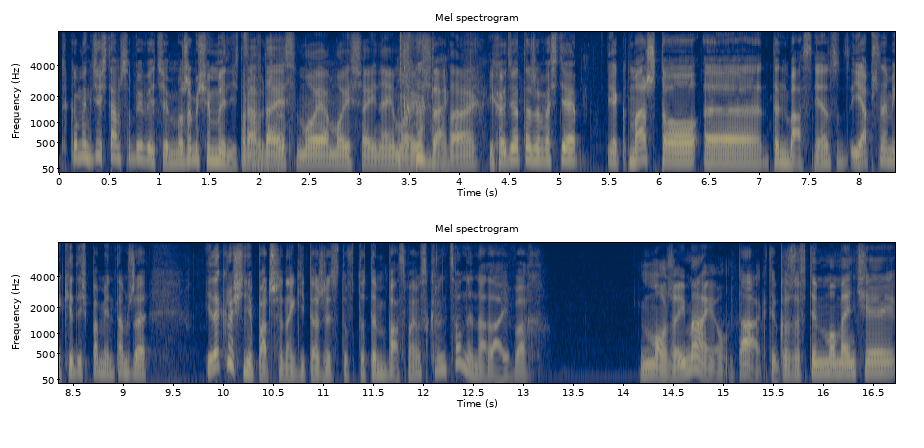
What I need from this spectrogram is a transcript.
tylko my gdzieś tam sobie, wiecie, możemy się mylić Prawda jest moja, mojsza i najmojsza, tak. tak? I chodzi o to, że właśnie jak masz to, e, ten bas, nie? Ja przynajmniej kiedyś pamiętam, że ilekroć nie patrzę na gitarzystów, to ten bas mają skręcony na live'ach. Może i mają, tak, tylko że w tym momencie...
